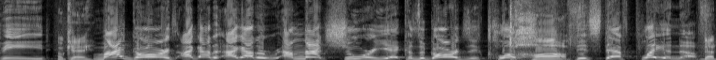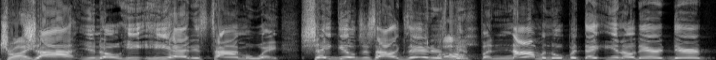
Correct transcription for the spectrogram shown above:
Embiid. Okay. My guards, I got to, I got to, I'm not sure yet because the guards is close. Tough. Did Steph play enough? That's right. Ja, you know, he, he had his time away. Shai Gilgeous Alexander has Oh. been phenomenal, but they, you know, they're, they're,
